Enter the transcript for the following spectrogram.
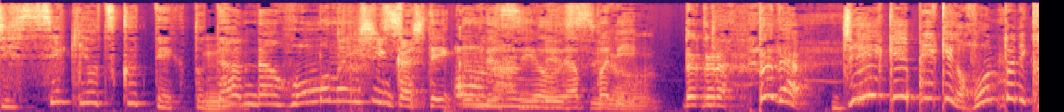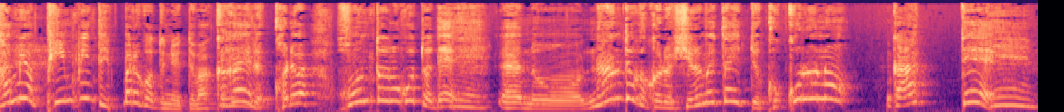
実績を作っていくとだんだん本物に進化していくんですよ、やっぱり。だから、ただ、JKPK が本当に髪をピンピンと引っ張ることによって若返る。これは本当のことで、あの、何とかこれを広めたいっていう心のがあって、ええ。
